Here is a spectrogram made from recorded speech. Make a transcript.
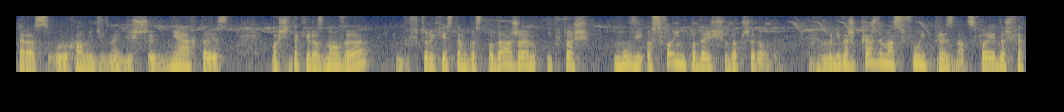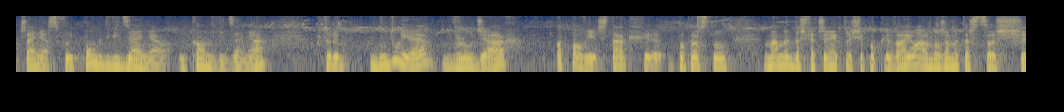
teraz uruchomić w najbliższych dniach, to jest właśnie takie rozmowy, w których jestem gospodarzem i ktoś mówi o swoim podejściu do przyrody. Ponieważ każdy ma swój pryzmat, swoje doświadczenia, swój punkt widzenia i kąt widzenia, który buduje w ludziach odpowiedź, tak? Po prostu mamy doświadczenia, które się pokrywają, ale możemy też coś e,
